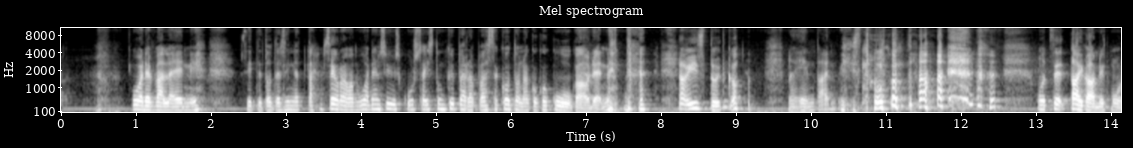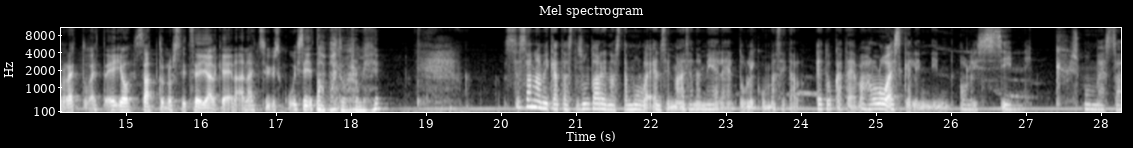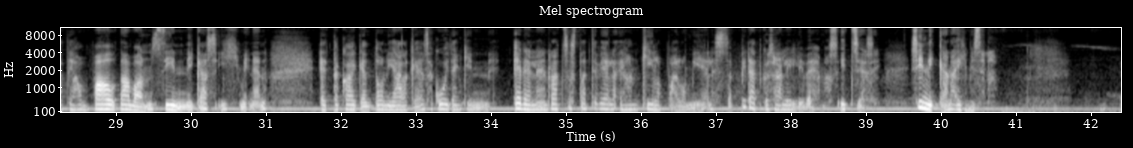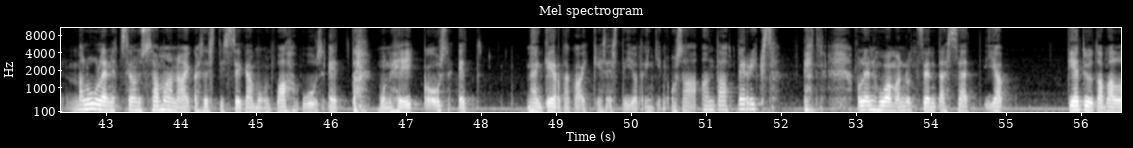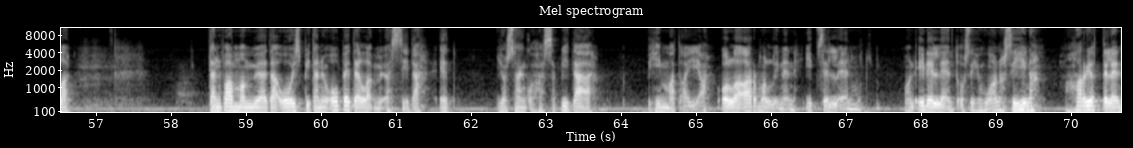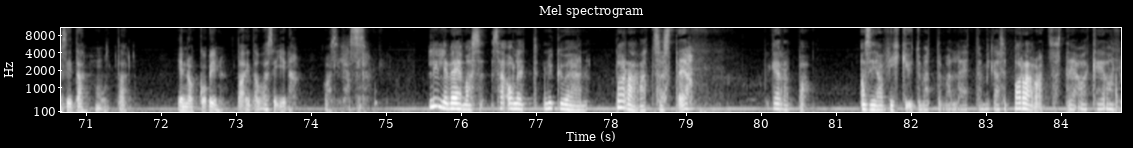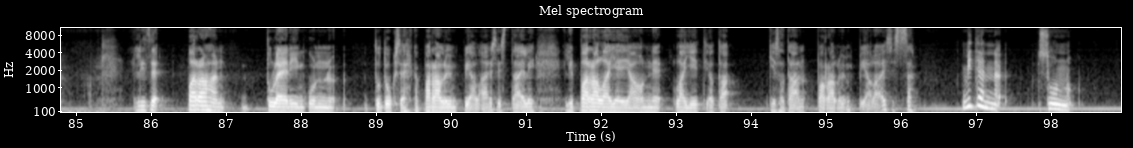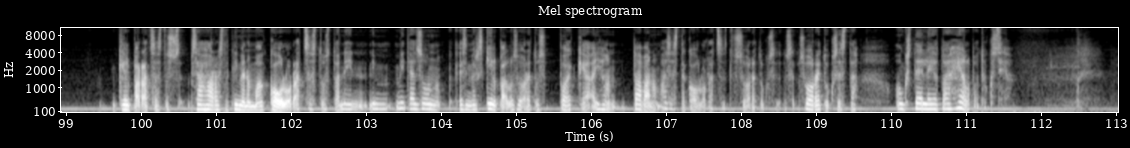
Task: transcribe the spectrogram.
vuoden välein, niin sitten totesin, että seuraavan vuoden syyskuussa istun kypäräpäässä kotona koko kuukauden. Että... No istuitko? No en tainnut istua, mutta, mutta se taika on nyt murrettu, että ei ole sattunut sitten sen jälkeen enää näitä syyskuisia tapaturmia se sana, mikä tästä sun tarinasta mulle ensimmäisenä mieleen tuli, kun mä sitä etukäteen vähän lueskelin, niin oli sinnikkyys. Mun mielestä sä oot ihan valtavan sinnikäs ihminen, että kaiken ton jälkeen sä kuitenkin edelleen ratsastat ja vielä ihan kilpailumielessä. Pidätkö sä Lilli Vehmas itseäsi sinnikkäänä ihmisenä? Mä luulen, että se on samanaikaisesti sekä mun vahvuus että mun heikkous. Että mä en kertakaikkisesti jotenkin osaa antaa periksi. Et olen huomannut sen tässä, et, ja tietyllä tavalla tämän vamman myötä olisi pitänyt opetella myös sitä, että jossain kohdassa pitää himmata ja olla armollinen itselleen, mutta oon edelleen tosi huono siinä. Mä harjoittelen sitä, mutta en ole kovin taitava siinä asiassa. Lilli Vehmas, sä olet nykyään pararatsastaja. Kerropa asiaan vihkiytymättömälle, että mikä se pararatsastaja oikein on. Eli se parahan tulee niin kuin tutuksi ehkä paralympialaisista, eli, eli paralajeja on ne lajit, joita kisataan paralympialaisissa. Miten sun kilparatsastus, sä harrastat nimenomaan kouluratsastusta, niin, niin miten sun esimerkiksi kilpailusuoritus poikkeaa ihan tavanomaisesta kouluratsastussuorituksesta? Onko teille jotain helpotuksia?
